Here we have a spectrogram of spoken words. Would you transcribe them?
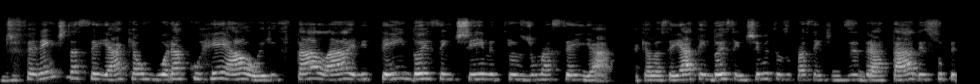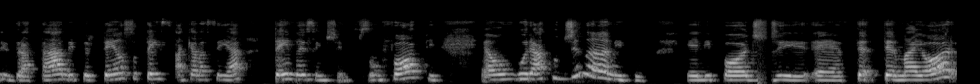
diferente da CIA, que é um buraco real. Ele está lá, ele tem dois centímetros de uma CIA. Aquela CIA tem dois centímetros, o paciente desidratado e superhidratado, hipertenso, tem aquela CIA tem 2 centímetros. Um FOP é um buraco dinâmico, ele pode é, ter, maior,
